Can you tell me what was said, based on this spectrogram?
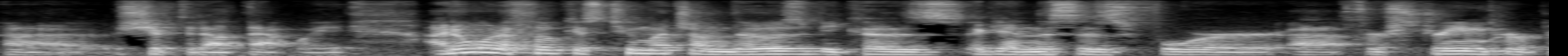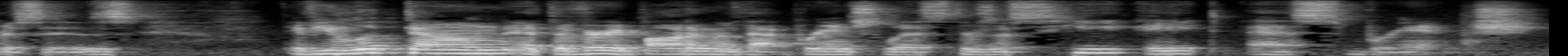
uh, shifted out that way. I don't want to focus too much on those because, again, this is for, uh, for stream purposes. If you look down at the very bottom of that branch list, there's a C8S branch.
